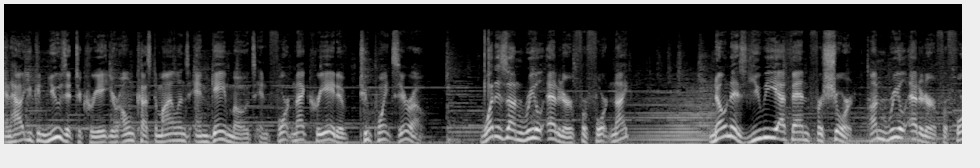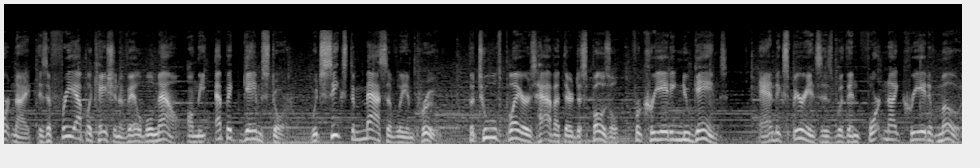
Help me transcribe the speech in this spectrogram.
and how you can use it to create your own custom islands and game modes in Fortnite Creative 2.0. What is Unreal Editor for Fortnite? Known as UEFN for short, Unreal Editor for Fortnite is a free application available now on the Epic Game Store, which seeks to massively improve the tools players have at their disposal for creating new games and experiences within Fortnite Creative Mode.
